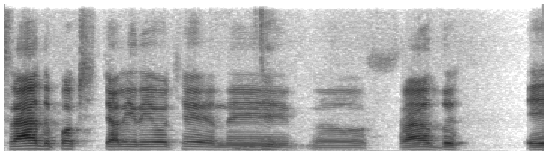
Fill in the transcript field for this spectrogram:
શ્રાદ્ધ પક્ષ ચાલી રહ્યો છે અને શ્રાદ્ધ એ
